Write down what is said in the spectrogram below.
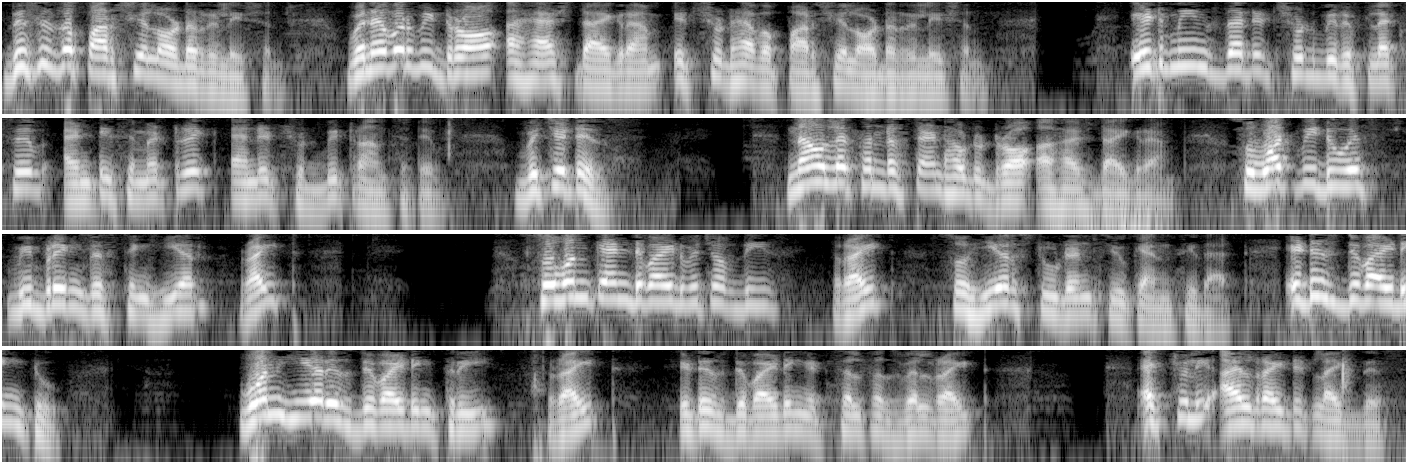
This is a partial order relation. Whenever we draw a Hasse diagram, it should have a partial order relation. It means that it should be reflexive, antisymmetric, and it should be transitive, which it is. Now let's understand how to draw a Hasse diagram. So what we do is we bring this thing here, right? So one can divide which of these, right? So here students you can see that. It is dividing 2. One here is dividing 3, right? It is dividing itself as well, right? Actually, I'll write it like this.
